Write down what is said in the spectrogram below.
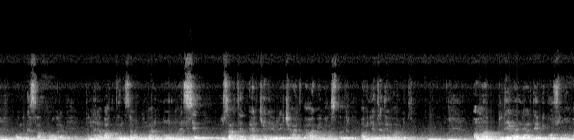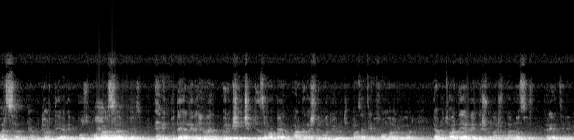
onu kısaltma olarak. Bunlara baktığınız zaman bunlar normalse bu zaten erken evre çayt abi hastadır. Ameliyata devam edin. Ama bu değerlerde bir bozulma varsa, yani dört değerde bir bozulma varsa, evet bu değerlere hemen böyle bir şey çıktığı zaman ben arkadaşlarıma diyorum ki bazen telefonla arıyorlar. Laboratuvar değerlerinde şunlar şunlar nasıl? Kreatinin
